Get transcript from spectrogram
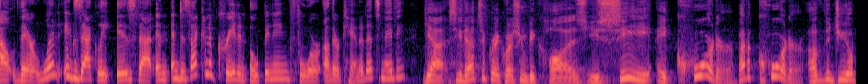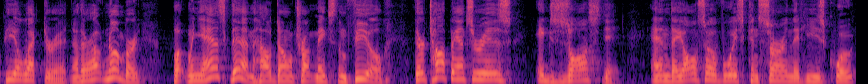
out there. What exactly is that? And, and does that kind of create an opening for other candidates, maybe? Yeah, see, that's a great question because you see a quarter, about a quarter of the GOP electorate, now they're outnumbered, but when you ask them how Donald Trump makes them feel, their top answer is exhausted and they also voice concern that he's, quote,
